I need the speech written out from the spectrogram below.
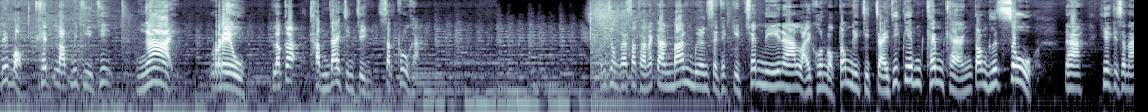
ได้บอกเคล็ดลับวิธีที่ง่ายเร็ว แล้วก็ทำได้จริง ๆ สักครู่ค่ะท่านผู้ชมคะสถานการณ์บ้านเมืองเศรษฐกิจเช่นนี้นะหลายคนบอกต้องมีจิตใจที่เข้มเข้มแข็งต้องฮึดสู้นะคะเฮียกิษณะ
